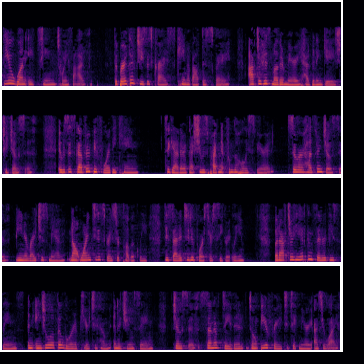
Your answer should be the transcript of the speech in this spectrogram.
Matthew 1:18-25. The birth of Jesus Christ came about this way. After his mother Mary had been engaged to Joseph, it was discovered before they came together that she was pregnant from the Holy Spirit. So her husband Joseph, being a righteous man, not wanting to disgrace her publicly, decided to divorce her secretly. But after he had considered these things, an angel of the Lord appeared to him in a dream, saying, Joseph, son of David, don't be afraid to take Mary as your wife,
